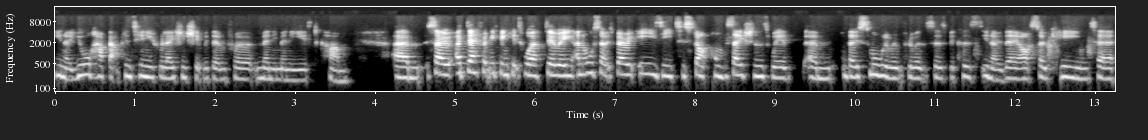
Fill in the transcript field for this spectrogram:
you know you'll have that continued relationship with them for many many years to come um, so I definitely think it's worth doing. And also it's very easy to start conversations with um, those smaller influencers because, you know, they are so keen to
